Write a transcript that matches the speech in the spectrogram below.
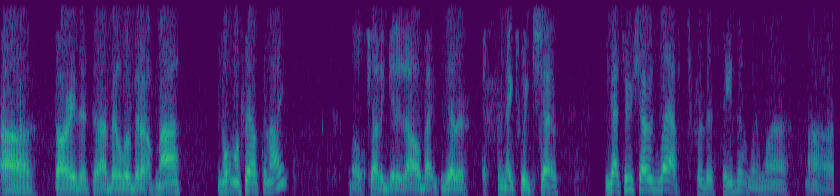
Uh, sorry that uh, I've been a little bit off my normal self tonight. We'll try to get it all back together for next week's show. We got two shows left for this season. We want to uh,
